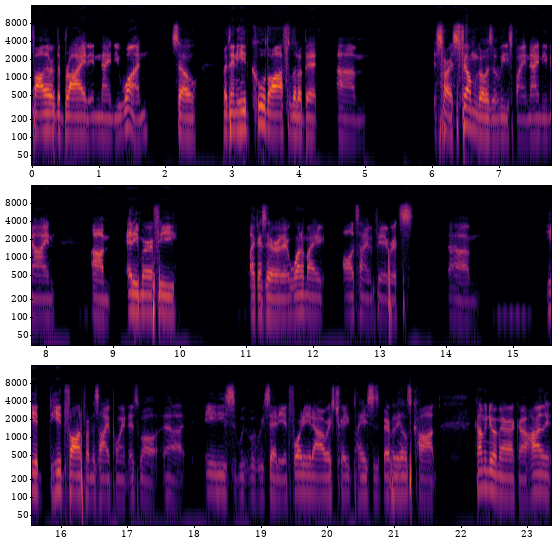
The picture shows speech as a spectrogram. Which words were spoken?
Father of the Bride in 91. So, but then he had cooled off a little bit um, as far as film goes, at least by 99. Um, Eddie Murphy, like I said earlier, one of my all-time favorites. Um, he had he had fallen from his high point as well. Uh, 80s, we, we said he had 48 hours, Trading Places, Beverly Hills Cop, Coming to America, Harley,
